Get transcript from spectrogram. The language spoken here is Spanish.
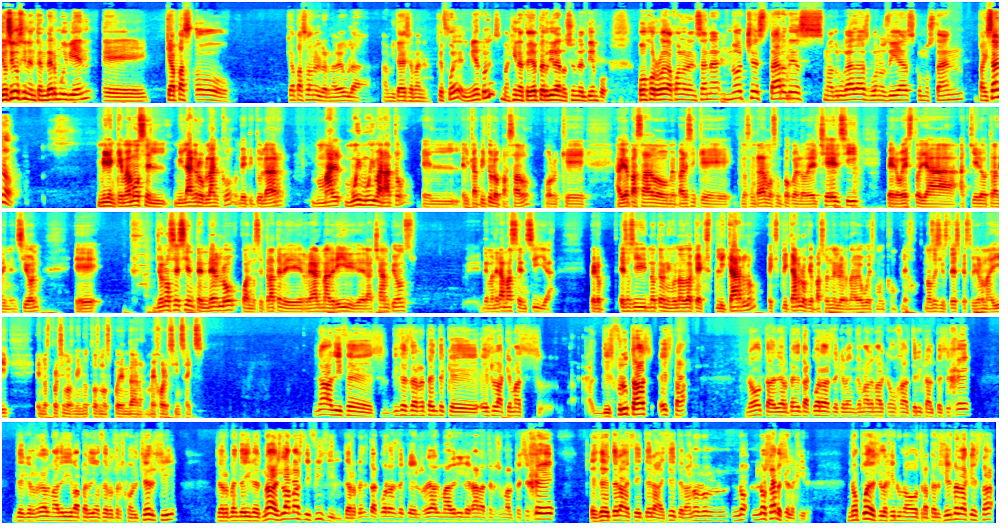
Yo sigo sin entender muy bien eh, qué ha pasado, qué ha pasado en el Bernabéu la, a mitad de semana. ¿Qué fue? ¿El miércoles? Imagínate, ya perdí la noción del tiempo. Juanjo Rueda, Juan Lorenzana, noches, tardes, madrugadas, buenos días, ¿cómo están? Paisano. Miren, quemamos el milagro blanco de titular mal, muy, muy barato el, el capítulo pasado, porque había pasado, me parece que nos centramos un poco en lo del Chelsea, pero esto ya adquiere otra dimensión. Eh, yo no sé si entenderlo cuando se trate de Real Madrid y de la Champions eh, de manera más sencilla, pero eso sí, no tengo ninguna duda que explicarlo, explicar lo que pasó en el Bernabéu es muy complejo. No sé si ustedes que estuvieron ahí en los próximos minutos nos pueden dar mejores insights. No, dices, dices de repente que es la que más disfrutas, esta, ¿no? De repente te acuerdas de que Benzema le marca un hat-trick al PSG, de que el Real Madrid va perdiendo 0-3 con el Chelsea. De repente dices, no, es la más difícil. De repente te acuerdas de que el Real Madrid le gana 3-1 al PSG, etcétera, etcétera, etcétera. No, no, no, no sabes elegir. No puedes elegir una u otra, pero si es verdad que está,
